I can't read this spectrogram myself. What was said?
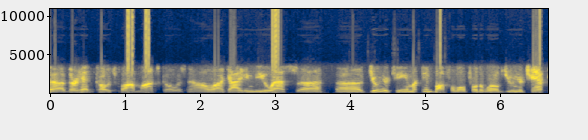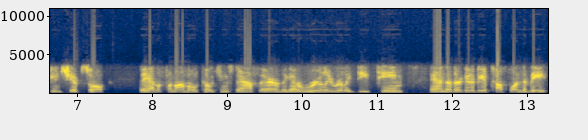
uh, their head coach, Bob Motzko, is now uh, guiding the U.S. Uh, uh, junior team in Buffalo for the World Junior Championship. So they have a phenomenal coaching staff there. They got a really, really deep team, and uh, they're going to be a tough one to beat.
